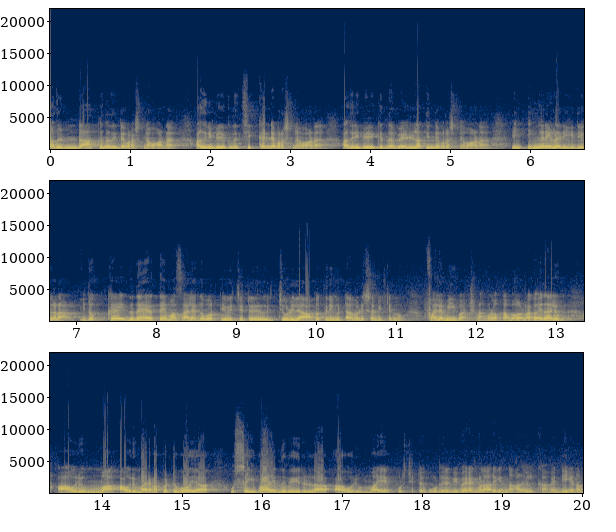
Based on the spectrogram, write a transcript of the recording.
അത് ഉണ്ടാക്കുന്നതിന്റെ പ്രശ്നമാണ്. അതിനുപയോഗിക്കുന്ന ചിക്കന്റെ പ്രശ്നമാണ്. അതിനുപയോഗിക്കുന്ന വെള്ളത്തിന്റെ പ്രശ്നമാണ്. ഇങ്ങനെയുള്ള രീതികളാണ്. ഇതൊക്കെ ഇത് നേരത്തെ മസാലയൊക്കെ പുറത്തി വെച്ചിട്ട് ചുളി ലാഭത്തിന് കിട്ടാൻ വേണ്ടി ശ്രമിക്കുന്നു. ഫലം ഈ ഭക്ഷണങ്ങളൊക്കെ അപകടമാക്കുക ഏതായാലും ആ ഒരു ഉമ്മ ആ ഒരു മരണപ്പെട്ടു പോയ ഉസൈബ എന്നു പേരുള്ള ആ ഒരു ഉമ്മയെ കുറിച്ചിട്ട് കൂടുതൽ വിവരങ്ങൾ അറിയുന്ന ആളുകൾ കമന്റ് ചെയ്യണം.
